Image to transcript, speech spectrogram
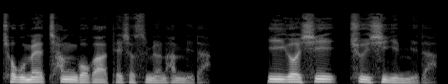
조금의 참고가 되셨으면 합니다. 이것이 주식입니다.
